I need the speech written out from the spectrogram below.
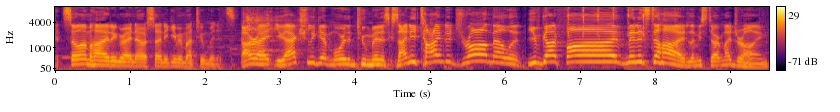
So I'm hiding right now, Sunny. Give me my two minutes. All right, you actually get more than two minutes because I need time to draw, Melon. You've got five minutes to hide. Let me start my drawing.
